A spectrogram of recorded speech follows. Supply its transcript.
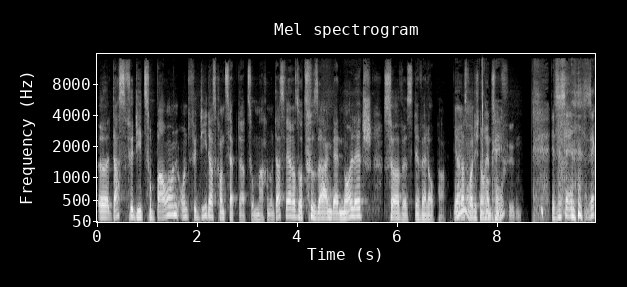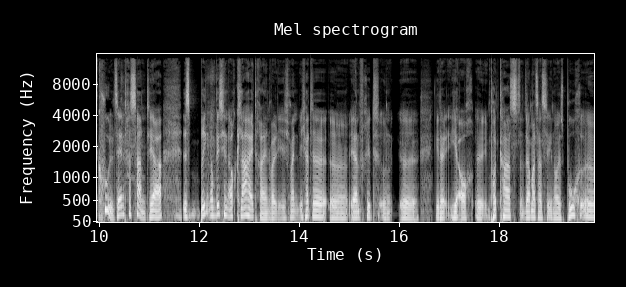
äh, das für die zu bauen und für die das Konzept dazu machen. Und das wäre sozusagen der Knowledge Service Developer. Ja, das hm, wollte ich noch okay. hinzufügen. Jetzt ist ja sehr cool, sehr interessant, ja. Es bringt noch ein bisschen auch Klarheit rein, weil ich meine, ich hatte äh, Ehrenfried und äh, hier auch äh, im Podcast damals, als ihr neues Buch äh,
